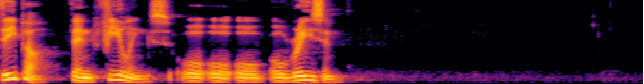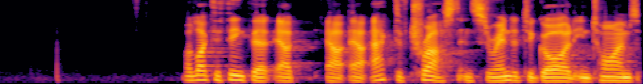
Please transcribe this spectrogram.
deeper than feelings or, or, or, or reason. I'd like to think that our, our, our act of trust and surrender to God in times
